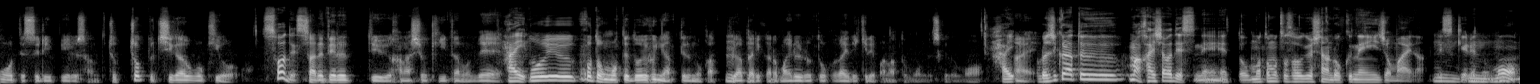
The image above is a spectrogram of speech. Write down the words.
大手 3PL さんとちょちょっと違う動きをそうです。されてるっていう話を聞いたので、はいどういうことを思ってどういうふうにやってるのかっていうあたりから、まあいろいろとお伺いできればなと思うんですけども。はい、はいロジクラという、まあ、会社はですね、うんえっと、もともと創業したのは6年以上前なんですけれどうんも、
